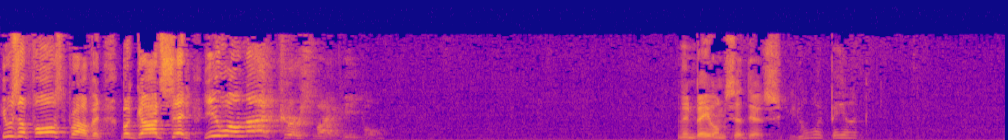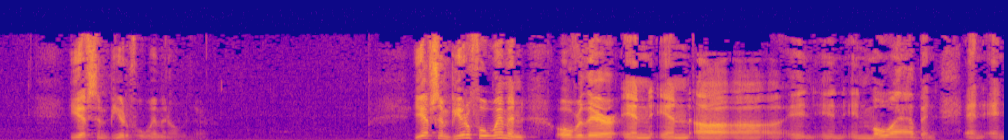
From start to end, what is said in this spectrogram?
he was a false prophet. But God said, You will not curse my people. And then Balaam said this You know what, Balak? You have some beautiful women over there. You have some beautiful women over there in in uh, uh, in, in, in Moab, and, and and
